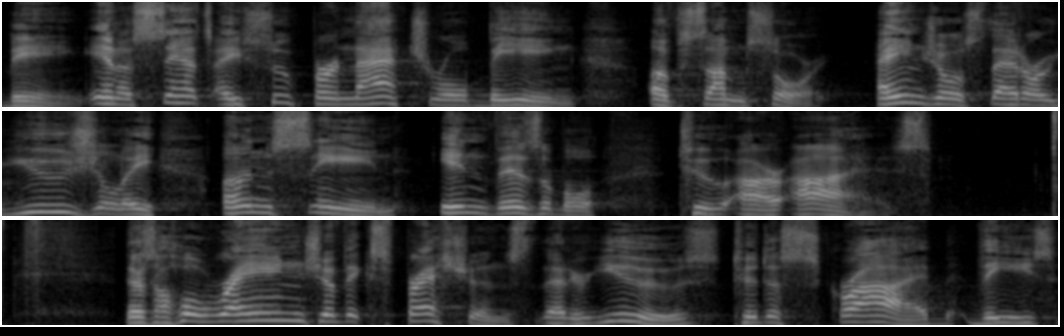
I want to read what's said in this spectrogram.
being, in a sense, a supernatural being of some sort angels that are usually unseen, invisible to our eyes. There's a whole range of expressions that are used to describe these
